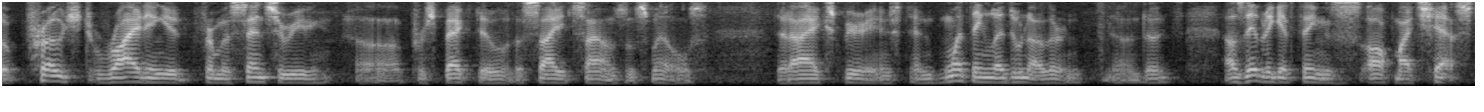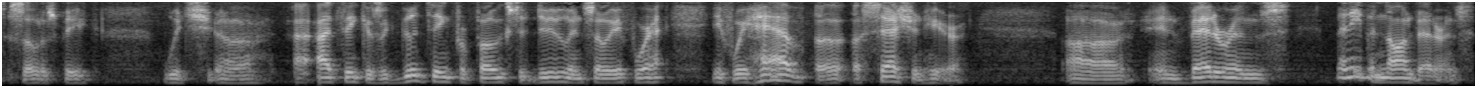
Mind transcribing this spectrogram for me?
approached writing it from a sensory uh, perspective of the sights, sounds, and smells that I experienced. And one thing led to another. And, uh, I was able to get things off my chest, so to speak, which uh, I think is a good thing for folks to do. And so if, we're, if we have a, a session here uh, and veterans – and even non-veterans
